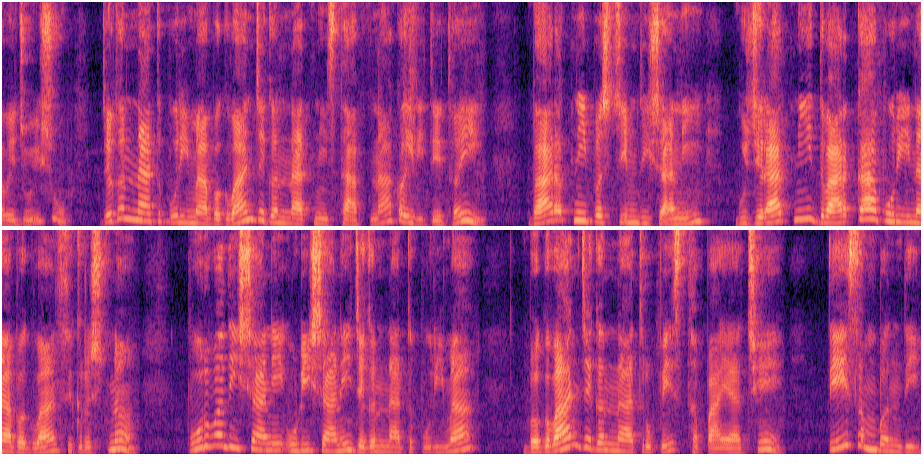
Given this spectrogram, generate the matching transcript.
હવે જોઈશું. જગન્નાથપુરીમાં ભગવાન જગન્નાથની સ્થાપના કઈ રીતે થઈ? ભારતની પશ્ચિમ દિશાની, ગુજરાતની દ્વારકાપુરીના ભગવાન શ્રી કૃષ્ણ પૂર્વ દિશાની ઓડિશાની જગન્નાથપુરીમાં ભગવાન જગન્નાથ રૂપે સ્થપાયા છે. તે સંબંધી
